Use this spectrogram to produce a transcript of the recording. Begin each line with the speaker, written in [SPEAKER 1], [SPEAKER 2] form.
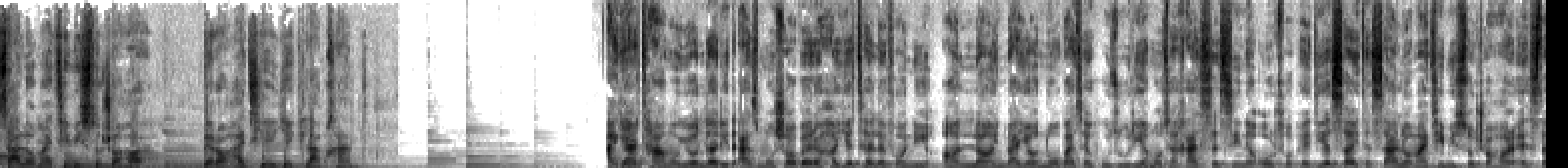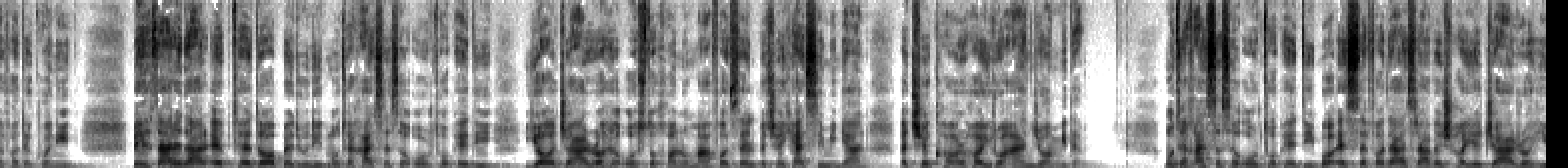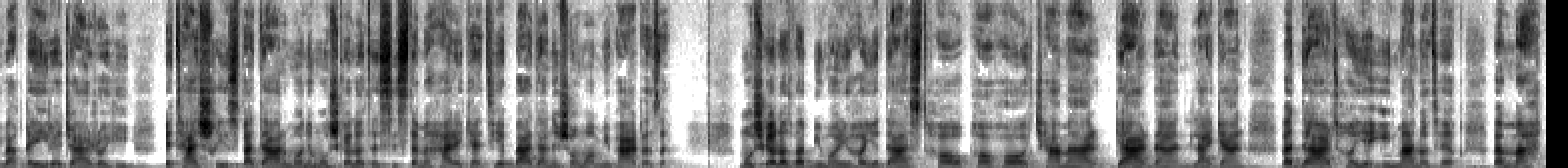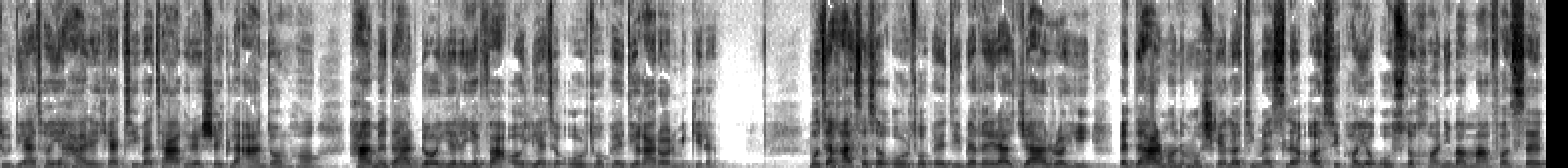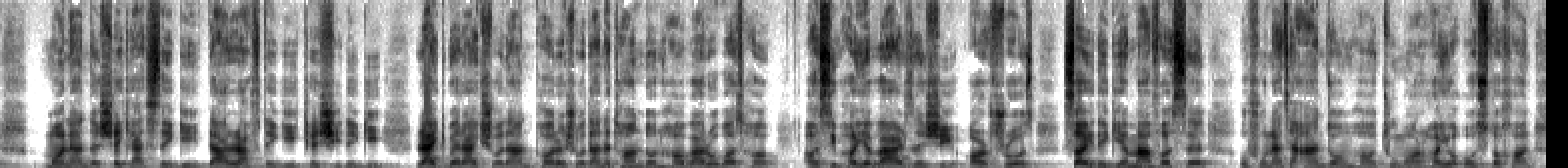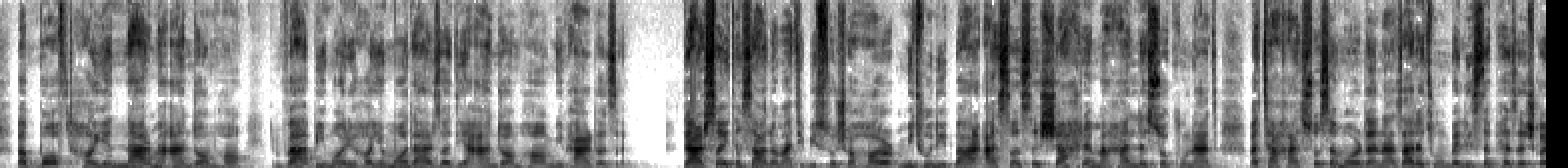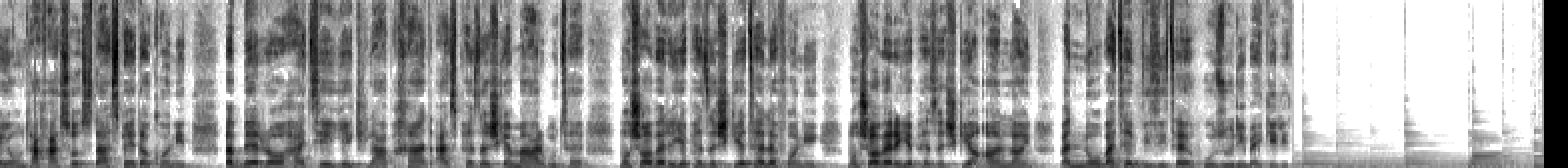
[SPEAKER 1] سلامتی 24 به راحتی یک لبخند اگر تمایل دارید از مشاوره های تلفنی، آنلاین و یا نوبت حضوری متخصصین ارتوپدی سایت سلامتی 24 استفاده کنید، بهتر در ابتدا بدونید متخصص ارتوپدی یا جراح استخوان و مفاصل به چه کسی میگن و چه کارهایی رو انجام میده. متخصص ارتوپدی با استفاده از روش های جراحی و غیر جراحی به تشخیص و درمان مشکلات سیستم حرکتی بدن شما می‌پردازه. مشکلات و بیماری های دست ها، پاها، کمر، گردن، لگن و دردهای این مناطق و محدودیت های حرکتی و تغییر شکل اندام ها همه در دایره فعالیت ارتوپدی قرار می گیره. متخصص ارتوپدی به غیر از جراحی به درمان مشکلاتی مثل های استخوانی و مفاصل مانند شکستگی، در رفتگی، کشیدگی، رگ به رگ شدن، پاره شدن ها و رباتها، های ورزشی، آرتروز، سایدگی مفاصل، عفونت اندامها، تومارهای استخوان و های نرم اندامها و بیماریهای مادرزادی اندامها می‌پردازه. در سایت سلامتی 24 می‌تونید بر اساس شهر محل سکونت و تخصص مورد نظرتون به لیست پزشکای اون تخصص دست پیدا کنید و به راحتی یک لبخند از پزشک مربوطه مشاوره پزشکی تلفنی، مشاوره پزشکی آنلاین و نوبت ویزیت حضوری بگیرید.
